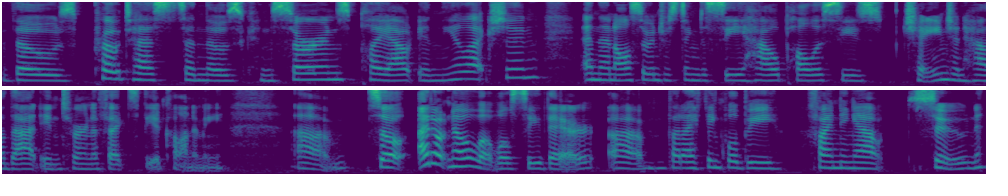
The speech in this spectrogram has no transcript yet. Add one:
those protests and those concerns play out in the election, and then also interesting to see how policies change and how that in turn affects the economy. Um, so I don't know what we'll see there, um, but I think we'll be finding out soon.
